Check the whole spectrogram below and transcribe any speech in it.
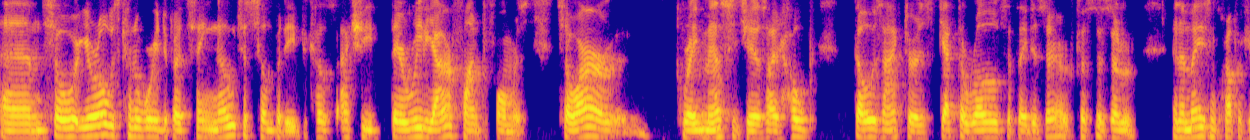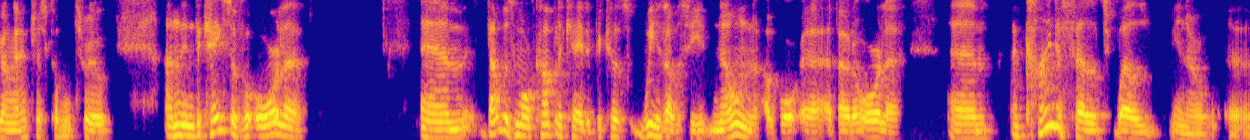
Um, so you're always kind of worried about saying no to somebody because actually they really are fine performers. So our great message is I hope those actors get the roles that they deserve because there's a, an amazing crop of young actors coming through. And in the case of Orla, um, that was more complicated because we had obviously known of uh, about Orla um, and kind of felt, well, you know, uh,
